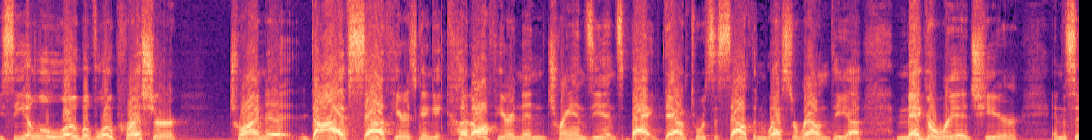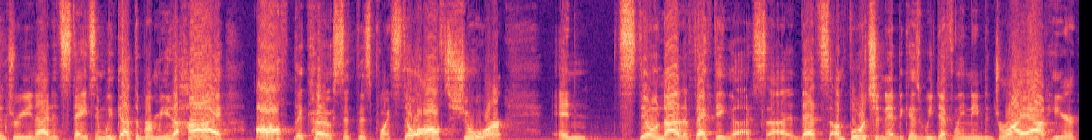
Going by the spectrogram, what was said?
You see a little lobe of low pressure trying to dive south here. It's going to get cut off here and then transients back down towards the south and west around the uh, mega ridge here in the central United States. And we've got the Bermuda High off the coast at this point, still offshore. And still not affecting us. Uh, that's unfortunate because we definitely need to dry out here.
